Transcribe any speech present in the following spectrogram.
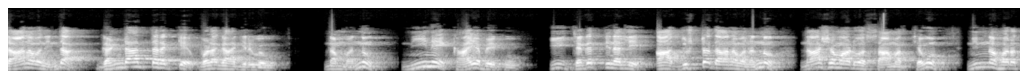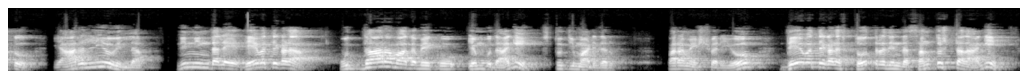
ದಾನವನಿಂದ ಗಂಡಾಂತರಕ್ಕೆ ಒಳಗಾಗಿರುವೆವು. ನಮ್ಮನ್ನು ನೀನೇ ಕಾಯಬೇಕು. ಈ ಜಗತ್ತಿನಲ್ಲಿ ಆ ದುಷ್ಟ ದಾನವನನ್ನು ನಾಶ ಮಾಡುವ ಸಾಮರ್ಥ್ಯವು ನಿನ್ನ ಹೊರತು ಯಾರಲ್ಲಿಯೂ ಇಲ್ಲ. ನಿನ್ನಿಂದಲೇ ದೇವತೆಗಳ ಉದ್ಧಾರವಾಗಬೇಕು ಎಂಬುದಾಗಿ ಸ್ತುತಿ ಮಾಡಿದರು. ಪರಮೇಶ್ವರಿಯು ದೇವತೆಗಳ ಸ್ತೋತ್ರದಿಂದ ಸಂತುಷ್ಟನಾಗಿ,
